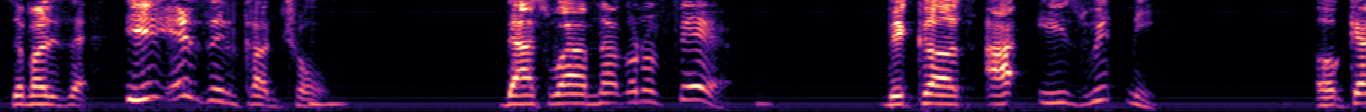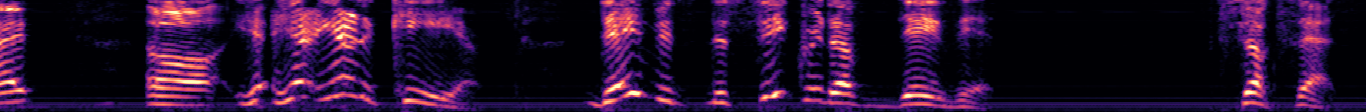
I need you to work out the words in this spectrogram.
Somebody said He is in control. Mm-hmm. That's why I'm not going to fear, because I, He's with me. Okay. Uh, here, here the key here. David's the secret of David success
